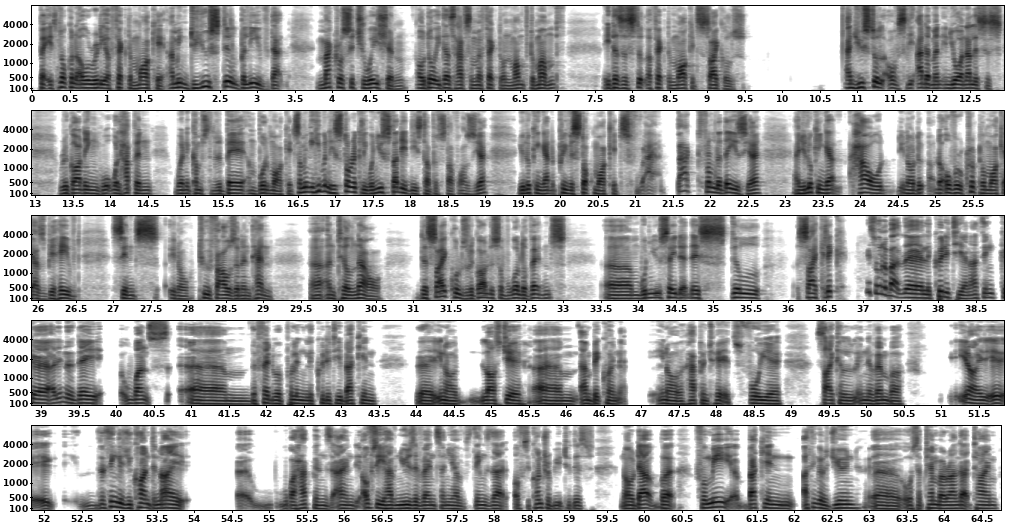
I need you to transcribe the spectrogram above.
but it's not going to already affect the market. I mean, do you still believe that macro situation, although it does have some effect on month to month, it does still affect the market cycles? And you still obviously adamant in your analysis regarding what will happen when it comes to the bear and bull markets. I mean, even historically, when you studied these type of stuff, Oz, yeah, you're looking at the previous stock markets back from the days, yeah, and you're looking at how you know the, the overall crypto market has behaved since you know 2010 uh, until now. The cycles, regardless of world events, Um, wouldn't you say that they're still cyclic? It's all about the liquidity, and I think uh, at the end of the day, once um, the Fed were pulling liquidity back in, uh, you know, last year, um, and Bitcoin, you know, happened to hit its four-year cycle in November. You know, it, it, the thing is, you can't deny uh, what happens, and obviously you have news events and you have things that obviously contribute to this, no doubt. But for me, back in I think it was June uh, or September around that time,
